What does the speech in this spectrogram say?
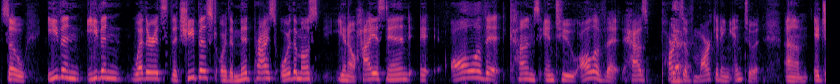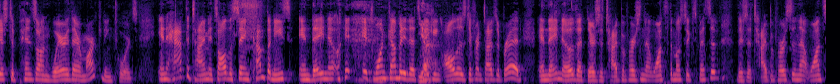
So even even whether it's the cheapest or the mid price or the most you know highest end it, all of it comes into all of that has parts yep. of marketing into it. Um, it just depends on where they're marketing towards. And half the time, it's all the same companies, and they know it, it's one company that's yeah. making all those different types of bread, and they know that there's a type of person that wants the most expensive. There's a type of person that wants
